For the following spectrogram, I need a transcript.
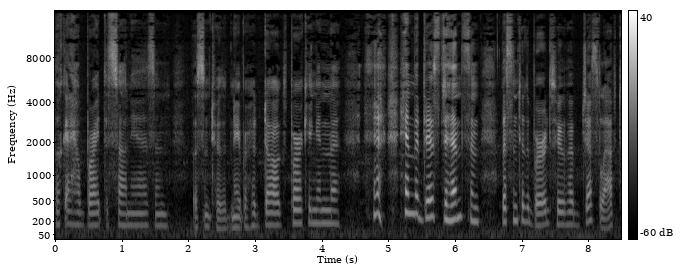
Look at how bright the sun is and listen to the neighborhood dogs barking in the in the distance and listen to the birds who have just left.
